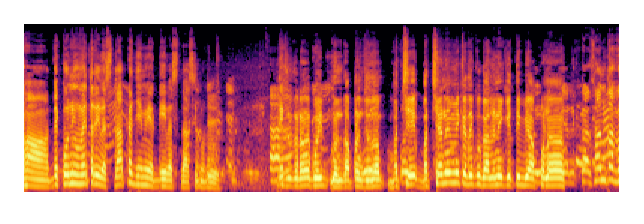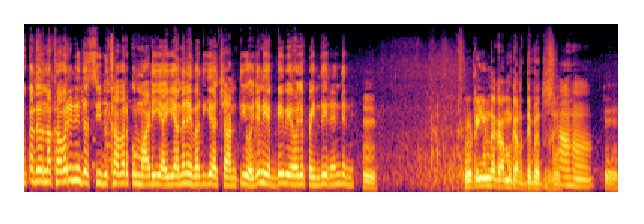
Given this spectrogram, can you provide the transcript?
ਹਾਂ ਤੇ ਕੋਈ ਉਵੇਂ ਤਰੀ ਵਸਦਾ ਪਿਆ ਜਿਵੇਂ ਅੱਗੇ ਵਸਦਾ ਸੀ ਮੁੰਡਾ ਇਸੇ ਤਰ੍ਹਾਂ ਦਾ ਕੋਈ ਆਪਣੇ ਜਦੋਂ ਬੱਚੇ ਬੱਚਿਆਂ ਨੇ ਵੀ ਕਦੇ ਕੋਈ ਗੱਲ ਨਹੀਂ ਕੀਤੀ ਵੀ ਆਪਣਾ ਸਾਨੂੰ ਤਾਂ ਕਦੇ ਉਹਨਾਂ ਖਬਰ ਹੀ ਨਹੀਂ ਦੱਸੀ ਵੀ ਖਬਰ ਕੋ ਮਾੜੀ ਆਈ ਜਾਂਦੇ ਨੇ ਵਧੀਆ ਸ਼ਾਂਤੀ ਹੋ ਜਾਣੀ ਅੱਗੇ ਵੀ ਇਹੋ ਜਿਹੇ ਪੈਂਦੇ ਹੀ ਰਹਿੰਦੇ ਨੇ। ਹੂੰ। ਰੂਟੀਨ ਦਾ ਕੰਮ ਕਰਦੇ ਪਏ ਤੁਸੀਂ। ਹਾਂ ਹਾਂ। ਹੂੰ।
